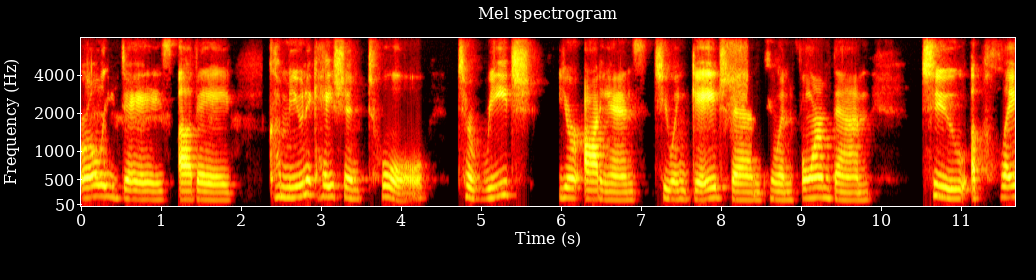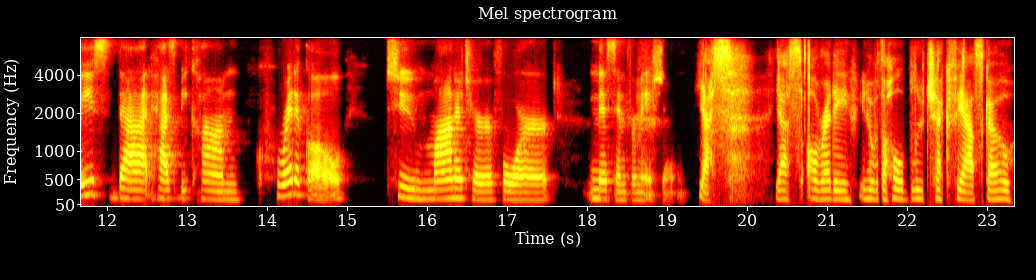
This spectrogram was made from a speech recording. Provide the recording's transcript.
early days of a communication tool to reach your audience, to engage them, to inform them, to a place that has become critical to monitor for misinformation. Yes. Yes. Already, you know, with the whole blue check fiasco,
